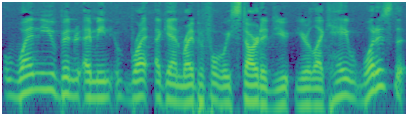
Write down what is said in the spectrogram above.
when you've been i mean right again right before we started you, you're like hey what is the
